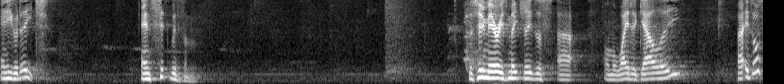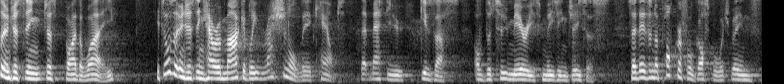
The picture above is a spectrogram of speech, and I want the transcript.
and he could eat and sit with them. The two Marys meet Jesus uh, on the way to Galilee. Uh, it's also interesting, just by the way, it's also interesting how remarkably rational the account that Matthew gives us of the two Marys meeting Jesus. So there's an apocryphal gospel, which means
